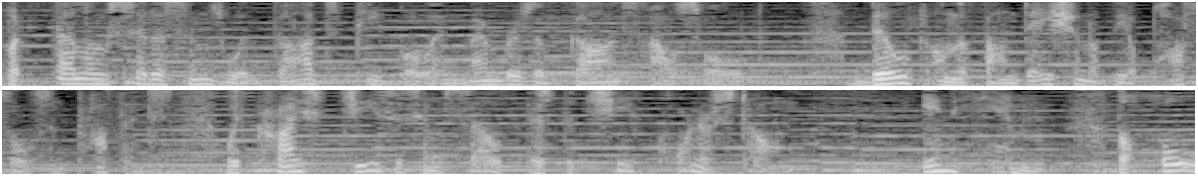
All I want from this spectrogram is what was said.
but fellow citizens with God's people and members of God's household, built on the foundation of the apostles and prophets, with Christ Jesus himself as the chief cornerstone. In him the whole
